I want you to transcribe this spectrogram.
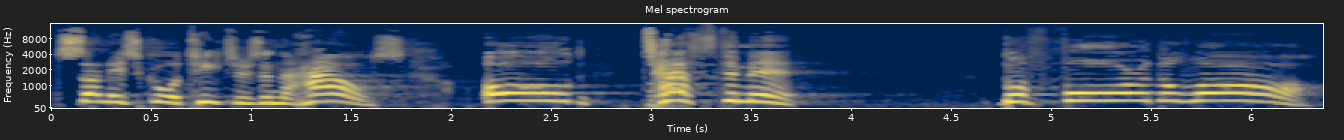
Sunday school teachers in the house, Old Testament before the law.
